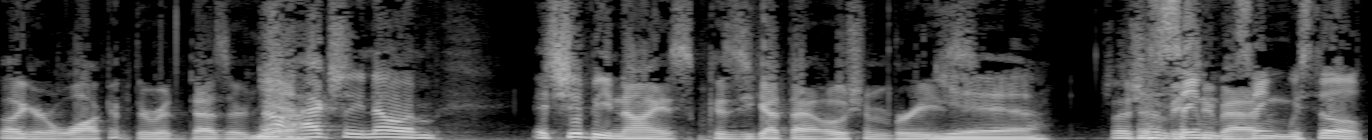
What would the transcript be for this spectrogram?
Like you're walking through a desert. No, Yeah. actually, no. I'm, it should be nice because you got that ocean breeze. Yeah. So it shouldn't be same, too bad. same- we still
